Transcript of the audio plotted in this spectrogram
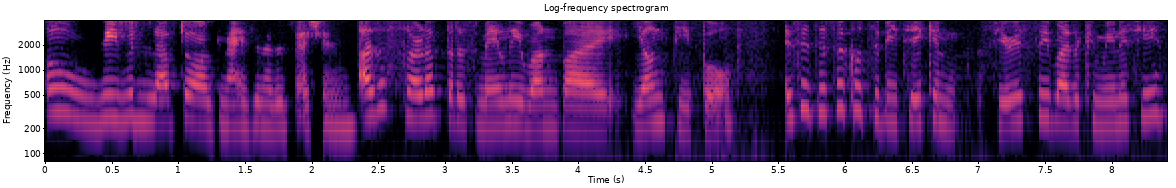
Oh we would love to organize another session. As a startup that is mainly run by young people is it difficult to be taken seriously by the community?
